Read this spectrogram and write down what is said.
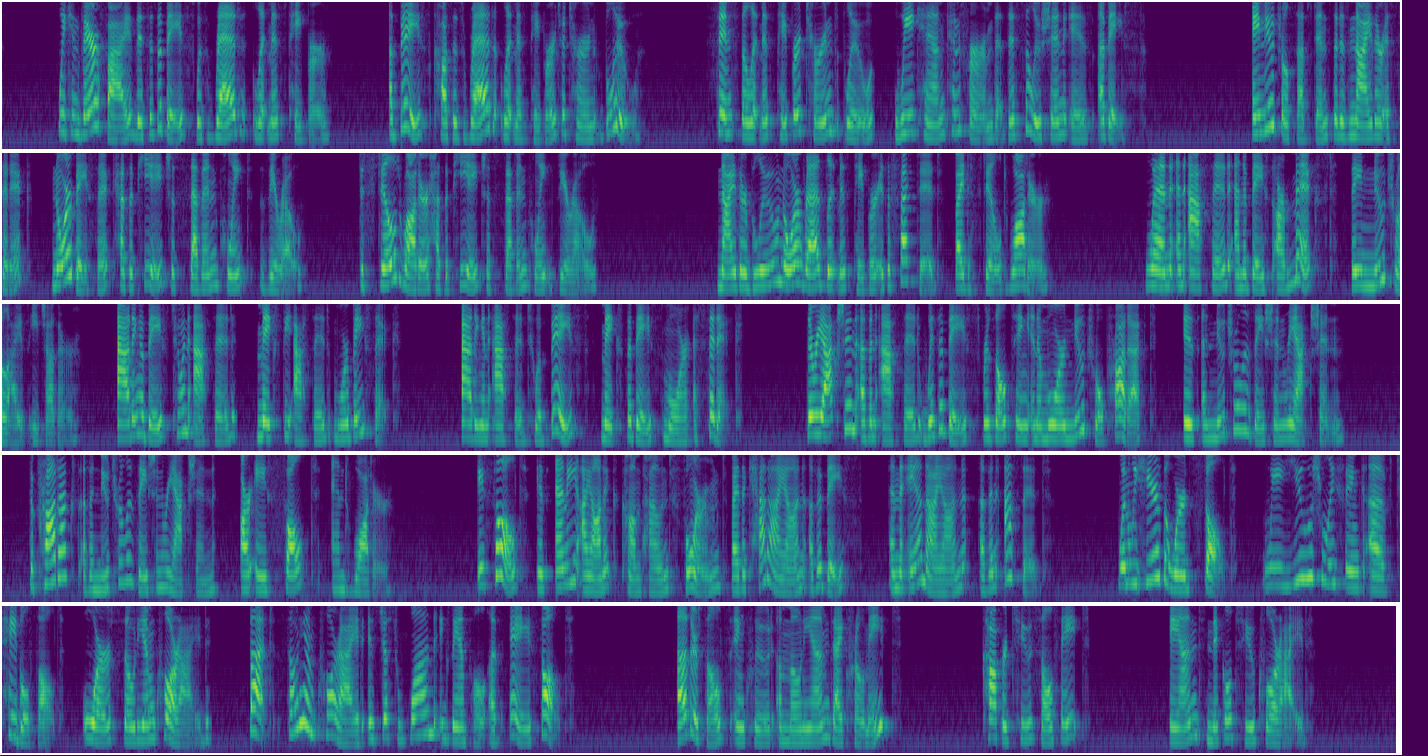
We can verify this is a base with red litmus paper. A base causes red litmus paper to turn blue. Since the litmus paper turned blue, we can confirm that this solution is a base. A neutral substance that is neither acidic nor basic has a pH of 7.0. Distilled water has a pH of 7.0. Neither blue nor red litmus paper is affected by distilled water. When an acid and a base are mixed, they neutralize each other. Adding a base to an acid makes the acid more basic. Adding an acid to a base makes the base more acidic. The reaction of an acid with a base resulting in a more neutral product is a neutralization reaction. The products of a neutralization reaction are a salt and water. A salt is any ionic compound formed by the cation of a base and the anion of an acid. When we hear the word salt, we usually think of table salt or sodium chloride. But sodium chloride is just one example of a salt. Other salts include ammonium dichromate, copper 2 sulfate, and nickel 2 chloride.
